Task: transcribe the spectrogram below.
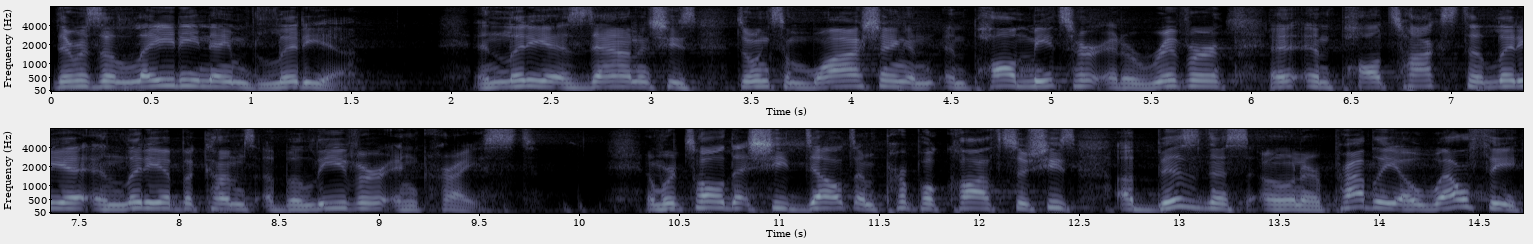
There was a lady named Lydia. And Lydia is down and she's doing some washing, and, and Paul meets her at a river. And, and Paul talks to Lydia, and Lydia becomes a believer in Christ. And we're told that she dealt in purple cloth. So she's a business owner, probably a wealthy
